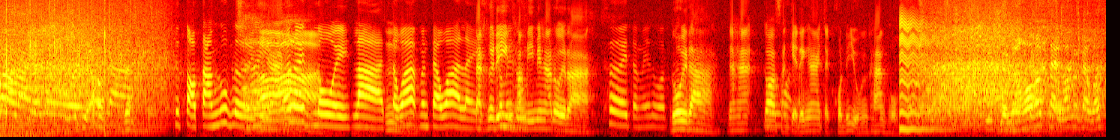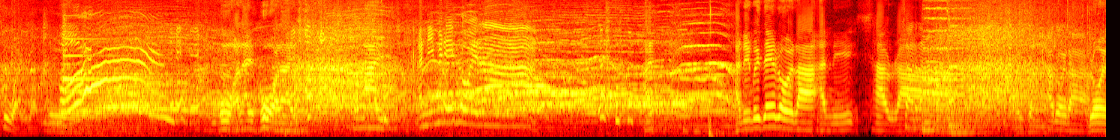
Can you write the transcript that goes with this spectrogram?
ว่าอะไรเดี๋ยวคือตอบตามรูปเลยใช่ไงก็เลยโรยลาอืมแต่ว่ามันแปลว่าอะไรแต่เคยได้ยินคำนี้ไหมฮะโรยรา เคยแต่ไม่รู้ว่า โรยรา นะฮะ ก็สังเกตได้ง่ายจากคนที่อยู่ข้างๆผมคนเราก็เข้าใจว่ามันแปลว่าสวยแบบเออโหอะไรโหอะไรทำไมอันนี้ไม่ได้โรยราอันอันนี้ไม่ใช่โรยราอันนี้ชาราชาราไม่ ใช่อะโรยรา โรย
